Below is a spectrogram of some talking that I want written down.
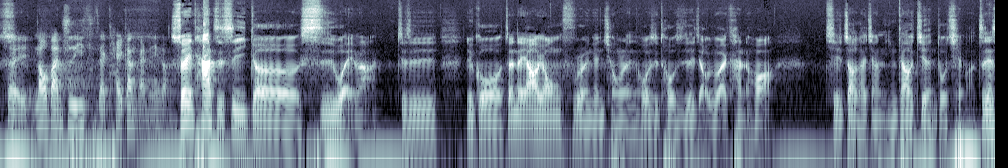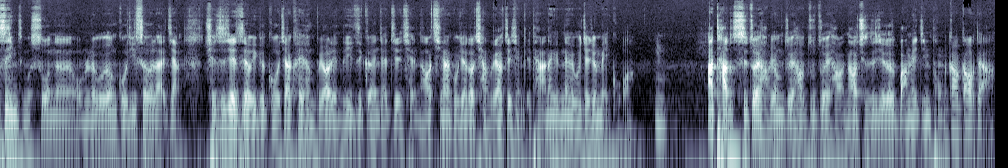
所以老板是一直在开杠杆的那种。所以他只是一个思维嘛，就是如果真的要用富人跟穷人或者是投资的角度来看的话，其实照理来讲，你应该要借很多钱嘛。这件事情怎么说呢？我们如果用国际社会来讲，全世界只有一个国家可以很不要脸的一直跟人家借钱，然后其他国家都抢着要借钱给他，那个那个国家就美国啊。嗯。啊，他吃最好，用最好，住最好，然后全世界都把美金捧得高高的啊。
